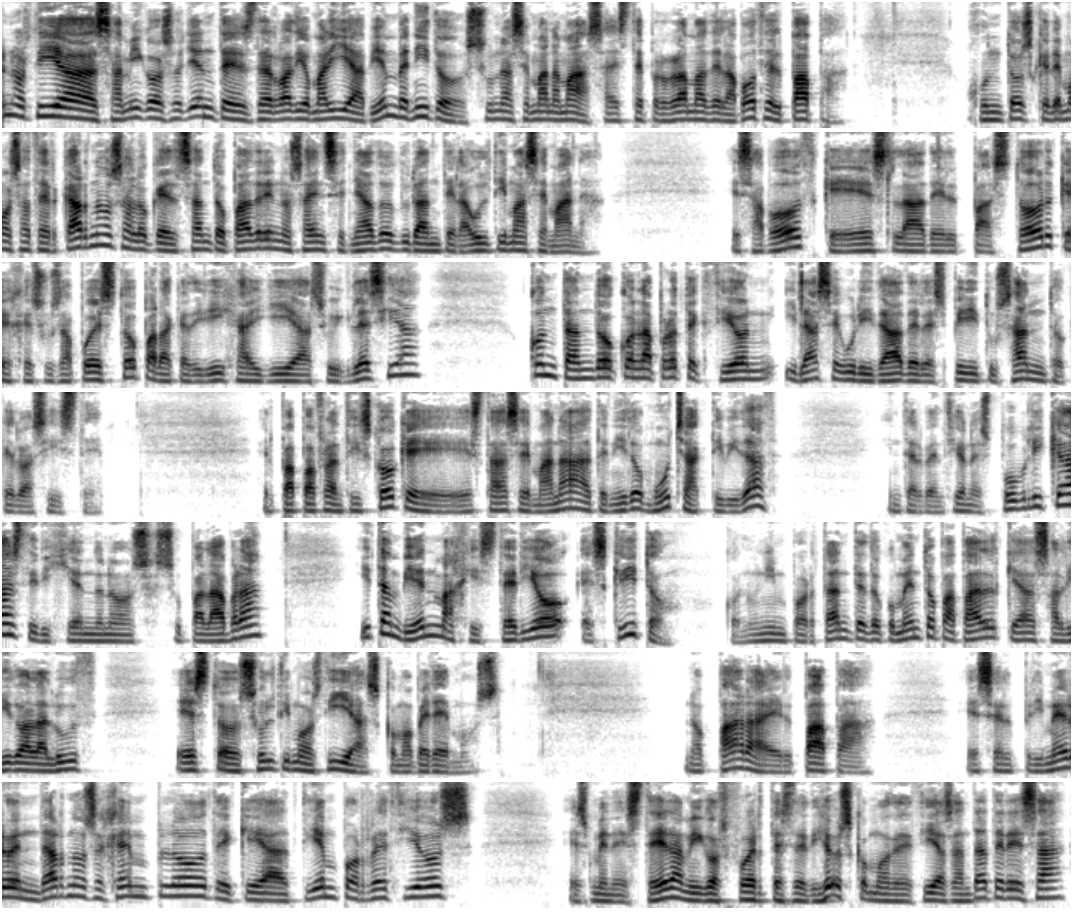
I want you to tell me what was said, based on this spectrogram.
Buenos días, amigos oyentes de Radio María. Bienvenidos una semana más a este programa de la voz del Papa. Juntos queremos acercarnos a lo que el Santo Padre nos ha enseñado durante la última semana. Esa voz que es la del pastor que Jesús ha puesto para que dirija y guíe a su Iglesia, contando con la protección y la seguridad del Espíritu Santo que lo asiste. El Papa Francisco que esta semana ha tenido mucha actividad intervenciones públicas dirigiéndonos su palabra y también magisterio escrito, con un importante documento papal que ha salido a la luz estos últimos días, como veremos. No para el Papa, es el primero en darnos ejemplo de que a tiempos recios es menester amigos fuertes de Dios, como decía Santa Teresa,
